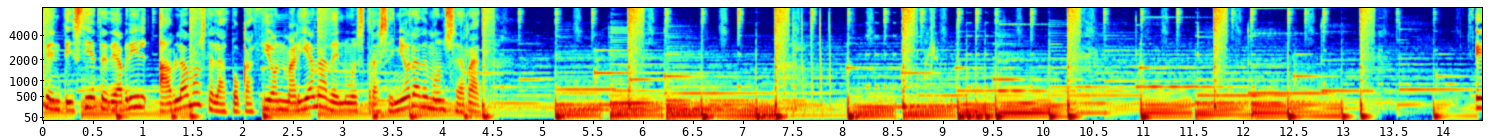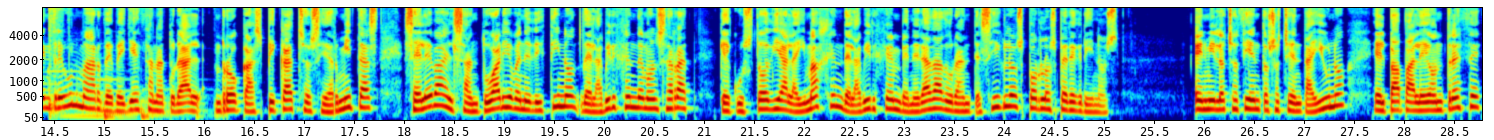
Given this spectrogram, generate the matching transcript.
27 de abril hablamos de la vocación mariana de Nuestra Señora de Montserrat. Entre un mar de belleza natural, rocas, picachos y ermitas, se eleva el santuario benedictino de la Virgen de Montserrat, que custodia la imagen de la Virgen venerada durante siglos por los peregrinos. En 1881, el Papa León XIII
